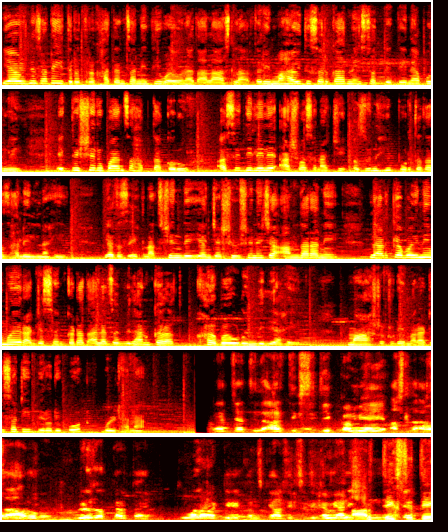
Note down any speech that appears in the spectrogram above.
या योजनेसाठी इतरत्र खात्यांचा निधी वळवण्यात आला असला तरी महायुती सरकारने सत्तेत येण्यापूर्वी एकवीसशे रुपयांचा हप्ता करू असे दिलेले आश्वासनाची अजूनही पूर्तता झालेली नाही. यातच एकनाथ शिंदे यांच्या शिवसेनेच्या आमदाराने लाडक्या बहिणीमुळे राज्य संकटात आल्याचं विधान करत खळबळ उडून दिली आहे. महाराष्ट्र टुडे मराठीसाठी ब्युरो रिपोर्ट बुलढाणा. राज्यातील आर्थिक स्थिती कमी आहे असला असा आरोप विरोधक करताय तुम्हाला वाटते की आर्थिक स्थिती कमी आणि आर्थिक स्थिती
